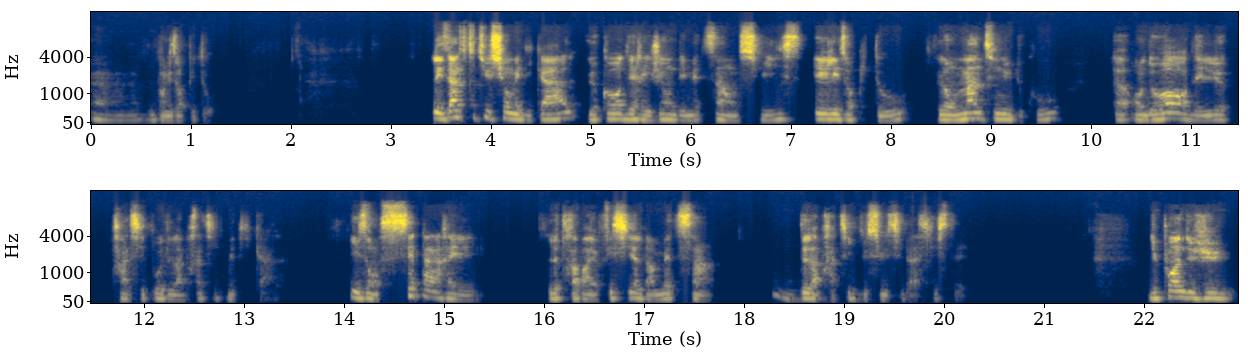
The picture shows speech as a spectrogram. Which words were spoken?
dans les hôpitaux les institutions médicales, le corps des régions des médecins en Suisse et les hôpitaux l'ont maintenu du coup euh, en dehors des lieux principaux de la pratique médicale. Ils ont séparé le travail officiel d'un médecin de la pratique du suicide assisté. Du point de vue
